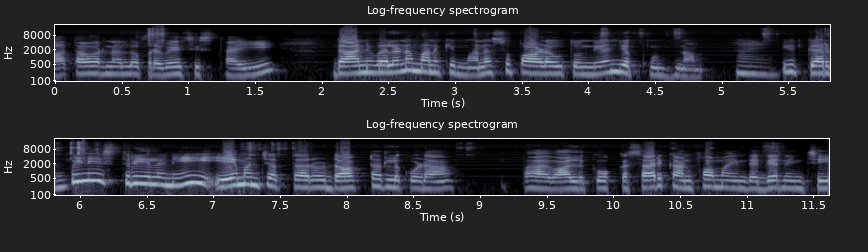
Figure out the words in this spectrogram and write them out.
వాతావరణంలో ప్రవేశిస్తాయి. దాని వలన మనకి మనసు పాడవుతుంది అని చెప్పుకుంటున్నాం. ఈ గర్భిణీ స్త్రీలని ఏమని చెప్తారో డాక్టర్లు కూడా వాళ్ళకి ఒక్కసారి కన్ఫర్మ్ అయిన దగ్గర నుంచి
